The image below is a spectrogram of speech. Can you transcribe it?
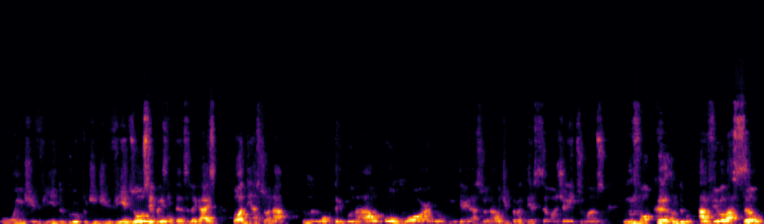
o indivíduo, grupo de indivíduos ou os representantes legais podem acionar um tribunal ou um órgão internacional de proteção aos direitos humanos, invocando a violação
